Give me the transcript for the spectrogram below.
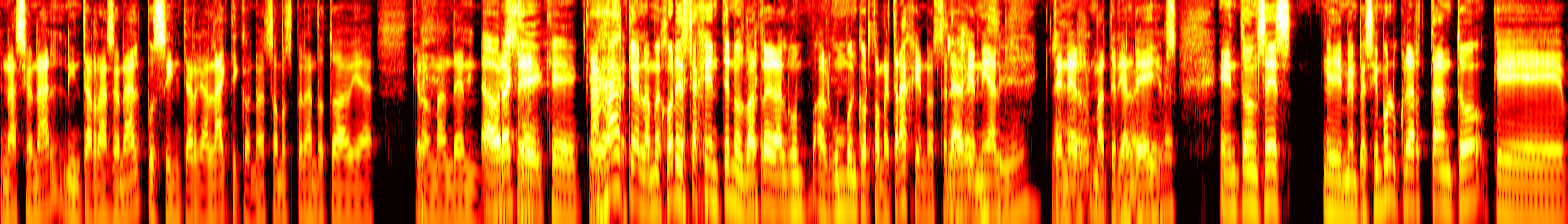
nacional, internacional, pues intergaláctico, ¿no? Estamos esperando todavía que nos manden. Ahora que, que, Ajá, que a lo mejor esta gente nos va a traer algún, algún buen cortometraje, ¿no? Sería genial tener material de ellos. Entonces, eh, me empecé a involucrar tanto que,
